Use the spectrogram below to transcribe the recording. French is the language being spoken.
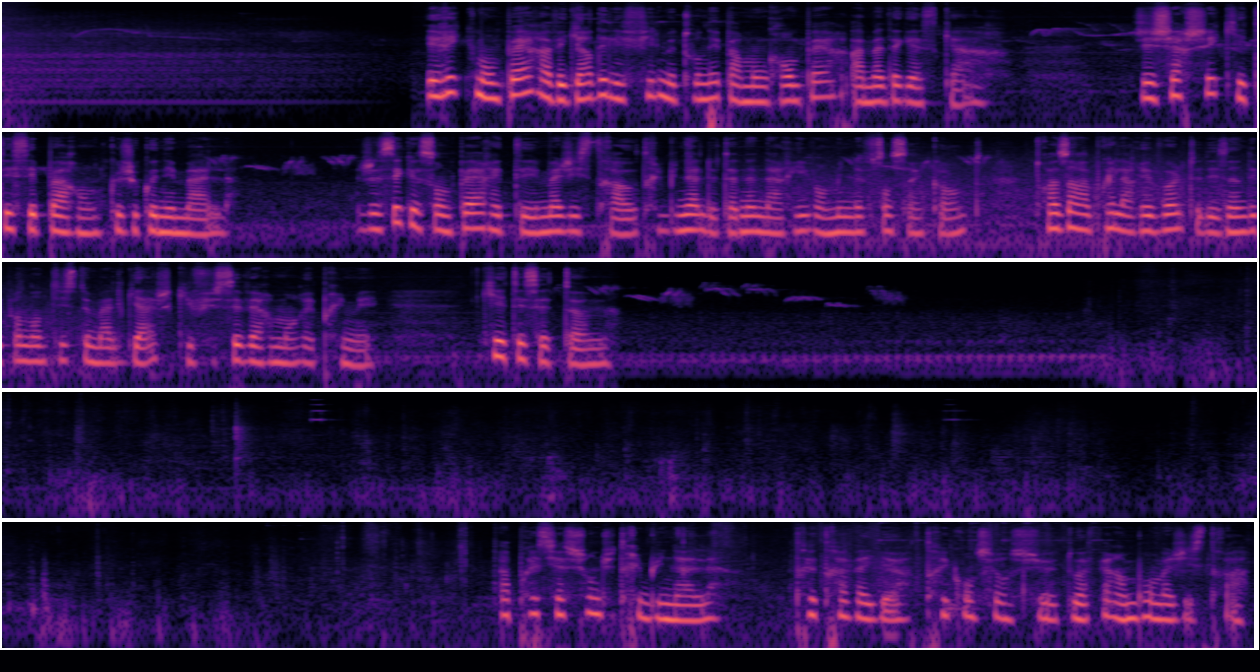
Éric, mon père, avait gardé les films tournés par mon grand-père à Madagascar. J'ai cherché qui étaient ses parents, que je connais mal. Je sais que son père était magistrat au tribunal de Tananarive en 1950, trois ans après la révolte des indépendantistes malgaches qui fut sévèrement réprimée. Qui était cet homme? Appréciation du tribunal. Très travailleur, très consciencieux, doit faire un bon magistrat.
